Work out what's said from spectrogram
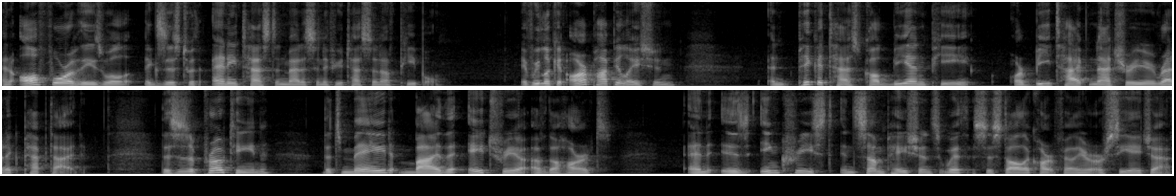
And all four of these will exist with any test in medicine if you test enough people. If we look at our population and pick a test called BNP or B-type natriuretic peptide, this is a protein that's made by the atria of the heart and is increased in some patients with systolic heart failure or CHF.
